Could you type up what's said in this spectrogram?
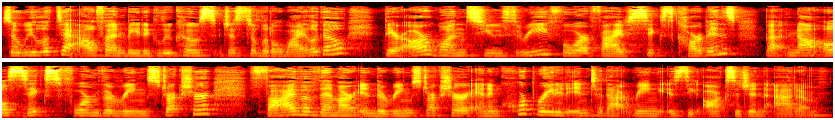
So we looked at alpha and beta glucose just a little while ago. There are one, two, three, four, five, six carbons, but not all six form the ring structure. Five of them are in the ring structure and incorporated into that ring is the oxygen atom.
